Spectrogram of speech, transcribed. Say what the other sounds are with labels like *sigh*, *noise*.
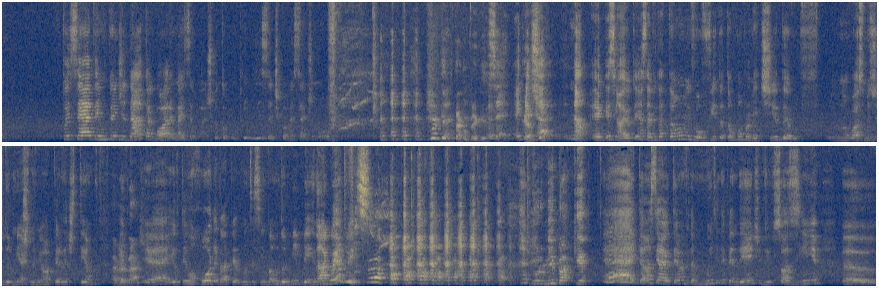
Pois é, tem um candidato agora, mas eu acho que eu estou com preguiça de começar de novo. Por que que tá com preguiça? é, é que, Cansou? É, não, é que assim, ó, eu tenho essa vida tão envolvida, tão comprometida, eu, não gosto muito de dormir, acho que dormir é uma perda de tempo. É verdade? Eu, é, eu tenho horror daquela pergunta assim, vamos dormir bem, não aguento isso. *laughs* Dormir pra quê? É, então assim, ó, eu tenho uma vida muito independente, vivo sozinha,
